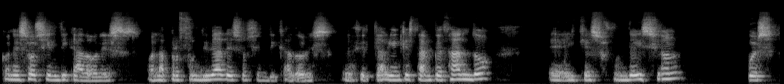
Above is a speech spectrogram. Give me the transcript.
con esos indicadores, con la profundidad de esos indicadores. Es decir, que alguien que está empezando eh, y que es Foundation, pues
